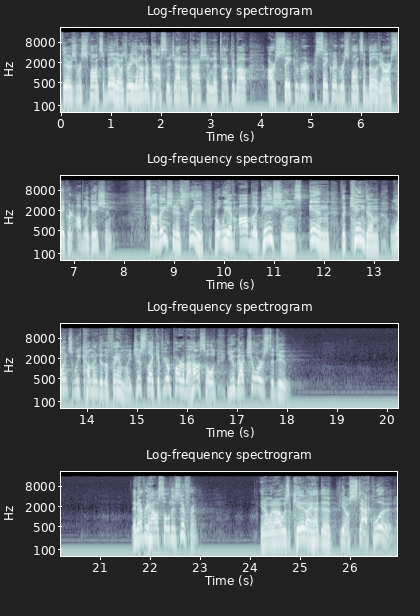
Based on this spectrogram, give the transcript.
There's responsibility. I was reading another passage out of the Passion that talked about our sacred, sacred responsibility or our sacred obligation. Salvation is free, but we have obligations in the kingdom once we come into the family. Just like if you're part of a household, you got chores to do. And every household is different. You know, when I was a kid, I had to, you know, stack wood.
